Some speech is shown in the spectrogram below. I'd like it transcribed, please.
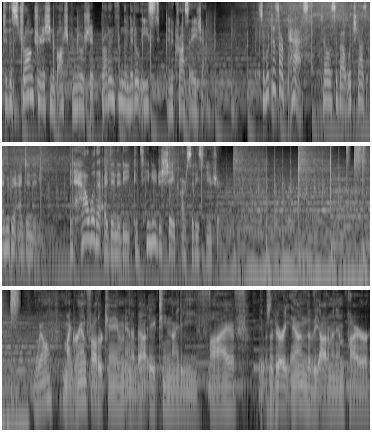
to the strong tradition of entrepreneurship brought in from the Middle East and across Asia. So, what does our past tell us about Wichita's immigrant identity? And how will that identity continue to shape our city's future? Well, my grandfather came in about 1895. It was the very end of the Ottoman Empire.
